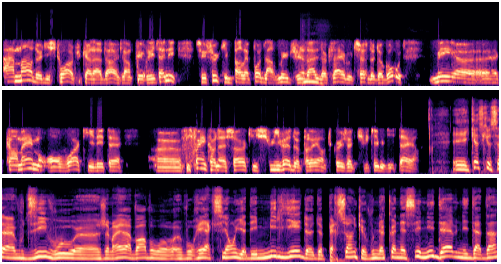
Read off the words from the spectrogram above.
amant de l'histoire du Canada et de l'Empire britannique. C'est sûr qu'il ne parlait pas de l'armée du général Leclerc ou de celle de De Gaulle, mais euh, quand même, on voit qu'il était un fin connaisseur qui suivait de près, en tout cas, les activités militaires. Et qu'est-ce que ça vous dit, vous? euh, J'aimerais avoir vos, vos réactions. Il y a des milliers de, de personnes que vous ne connaissez, ni d'Ève ni d'Adam,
